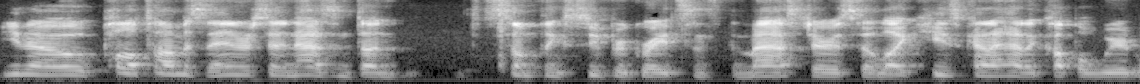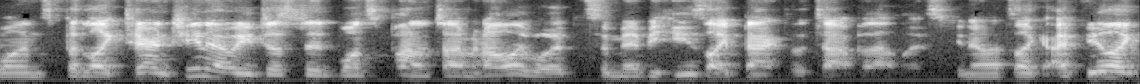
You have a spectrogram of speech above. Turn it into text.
you know, Paul Thomas Anderson hasn't done something super great since The Master, so like he's kind of had a couple weird ones. But like Tarantino, he just did Once Upon a Time in Hollywood, so maybe he's like back to the top of that list. You know, it's like I feel like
